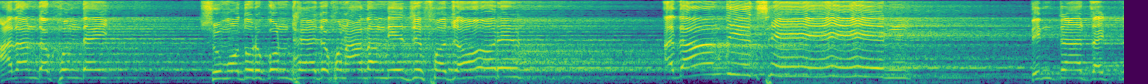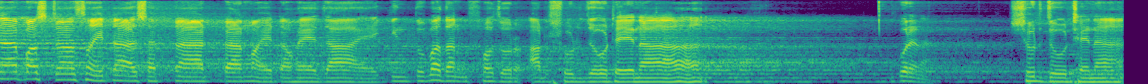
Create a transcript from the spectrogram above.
আদান তখন দেয়, সুমধুর কণ্ঠে যখন আদান দিয়েছে ফজরের, আদান দিয়েছেন তিনটা, চারটা, পাঁচটা, ছয়টা, সাতটা, আটটা, নয়টা হয়ে যায়, কিন্তু বাদান ফজর আর সূর্য ওঠে না। করে না। সূর্য ওঠে না।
